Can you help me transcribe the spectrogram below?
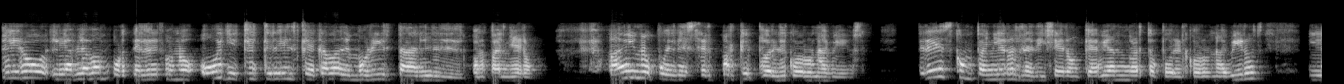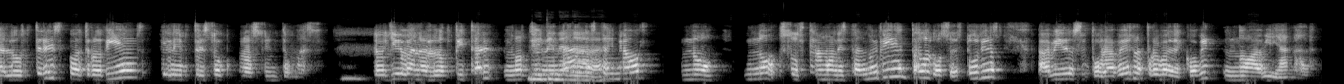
pero le hablaban por teléfono, oye, ¿qué crees que acaba de morir tal compañero? Ay, no puede ser, ¿por qué por el coronavirus? Tres compañeros le dijeron que habían muerto por el coronavirus y a los tres, cuatro días él empezó con los síntomas. Lo llevan al hospital, no, tiene, nada, señor, no, no, sus pulmones están muy bien, todos los estudios habidos y por haber la prueba de COVID, no había nada.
